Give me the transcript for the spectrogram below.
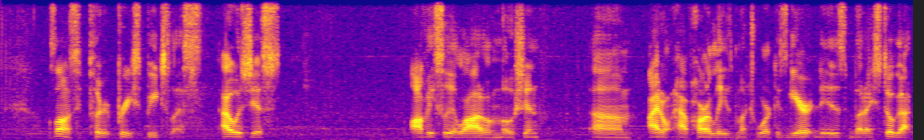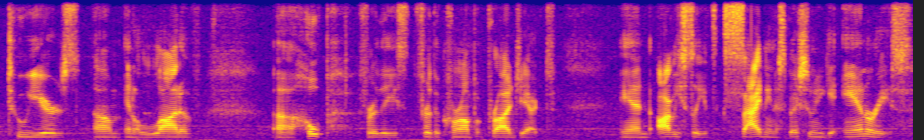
I was honestly pretty, pretty speechless. I was just obviously a lot of emotion. Um, I don't have hardly as much work as Garrett does, but I still got two years um, and a lot of uh, hope for these for the Karompa project. And obviously, it's exciting, especially when you get aneries.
